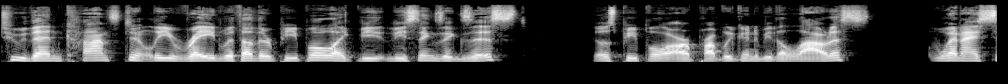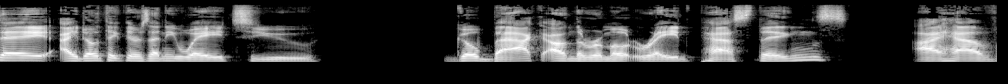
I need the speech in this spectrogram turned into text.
to then constantly raid with other people. Like the, these things exist. Those people are probably going to be the loudest. When i say i don't think there's any way to go back on the remote raid pass things I have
